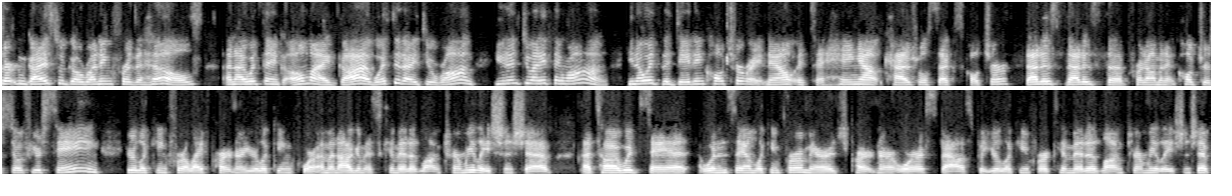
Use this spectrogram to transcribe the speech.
certain guys would go running for the hills and I would think, "Oh my god, what did I do wrong?" You didn't do anything wrong. You know, with the dating culture right now, it's a hangout casual sex culture. That is that is the predominant culture. So if you're saying you're looking for a life partner, you're looking for a monogamous committed long-term relationship, that's how I would say it. I wouldn't say I'm looking for a marriage partner or a spouse, but you're looking for a committed long-term relationship.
